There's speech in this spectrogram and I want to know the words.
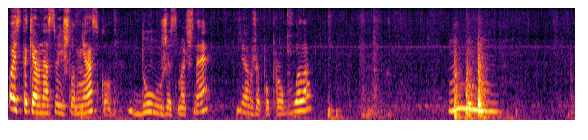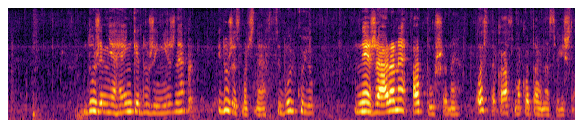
Ось таке в нас вийшло м'яско. Дуже смачне. Я вже попробувала. М. Дуже м'ягеньке, дуже ніжне і дуже смачне. З цибулькою. Не жарене, а тушене. Ось така смакота в нас вийшла.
